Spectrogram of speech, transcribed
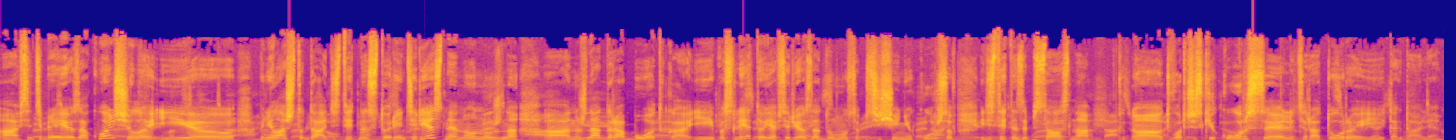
А в сентябре я ее закончила и э, поняла, что да, действительно, история интересная, но нужно, а, нужна доработка. И после этого я всерьез задумалась о посещении курсов и действительно записалась на а, творческие курсы, литературы и так далее.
